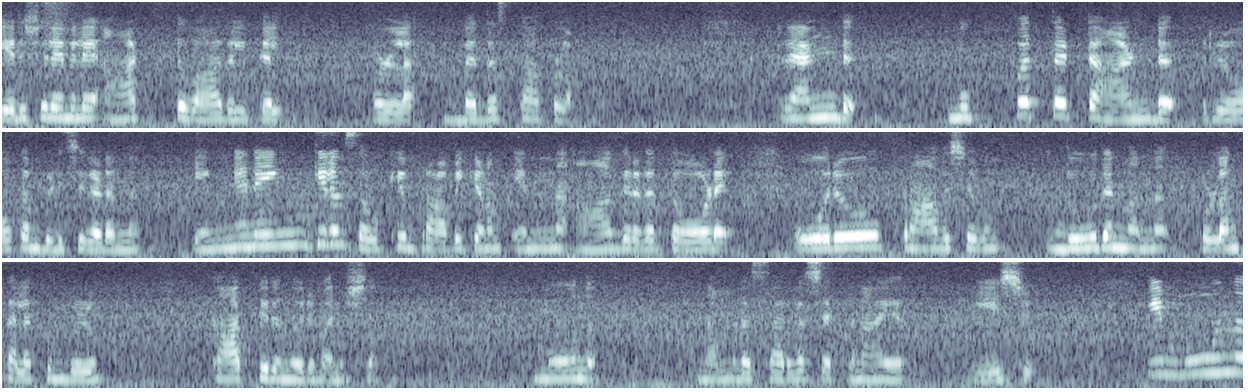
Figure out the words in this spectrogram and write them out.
യെരുശലേമിലെ ആട്ടുവാതിൽക്കൽ ഉള്ള ബദസ്താക്കുളം രണ്ട് മുപ്പത്തെട്ട് ആണ്ട് രോഗം പിടിച്ചു കിടന്ന് എങ്ങനെയെങ്കിലും സൗഖ്യം പ്രാപിക്കണം എന്ന ആഗ്രഹത്തോടെ ഓരോ പ്രാവശ്യവും ദൂതൻ വന്ന് കുളം കലക്കുമ്പോഴും കാത്തിരുന്ന ഒരു മനുഷ്യൻ. മൂന്ന് നമ്മുടെ സർവശക്തനായ യേശു. ഈ മൂന്ന്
